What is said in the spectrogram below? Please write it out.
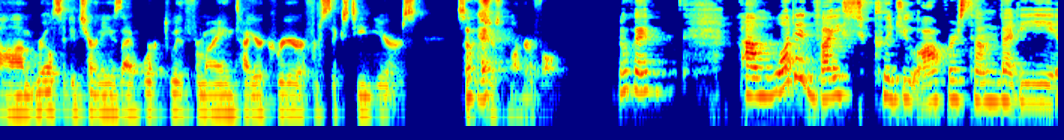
um, real estate attorneys I've worked with for my entire career for 16 years. So okay. it's just wonderful. Okay. Um, what advice could you offer somebody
